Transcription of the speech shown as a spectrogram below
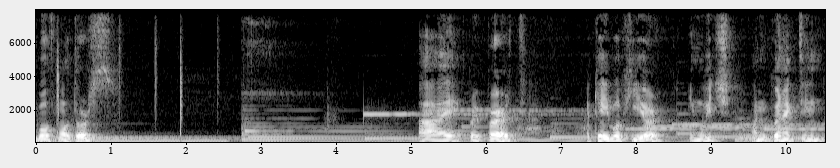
both motors I prepared a cable here in which I'm connecting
